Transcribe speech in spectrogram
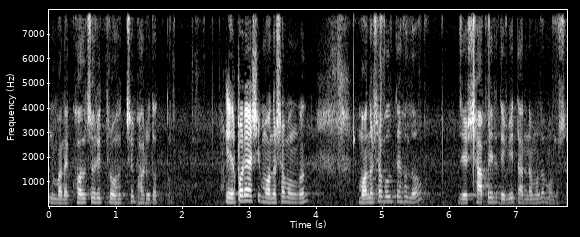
মানে খল চরিত্র হচ্ছে ভারুদত্ত। এরপরে আসি মনসা মঙ্গল। মনসা বলতে হলো যে সাপের দেবী, তার নাম হলো মনসা।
